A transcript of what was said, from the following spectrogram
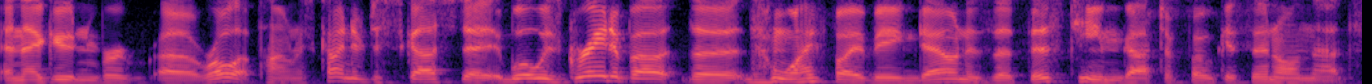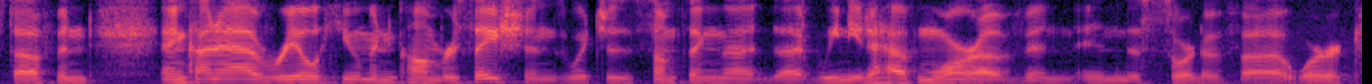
and that Gutenberg uh, rollout plan was kind of discussed. Uh, what was great about the, the Wi-Fi being down is that this team got to focus in on that stuff and and kind of have real human conversations, which is something that, that we need to have more of in in this sort of uh, work.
